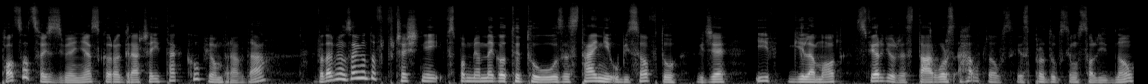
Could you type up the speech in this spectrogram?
Po co coś zmienia, skoro gracze i tak kupią, prawda? W nawiązaniu do wcześniej wspomnianego tytułu ze stajni Ubisoftu, gdzie Yves Guillemot stwierdził, że Star Wars Outlaws jest produkcją solidną,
